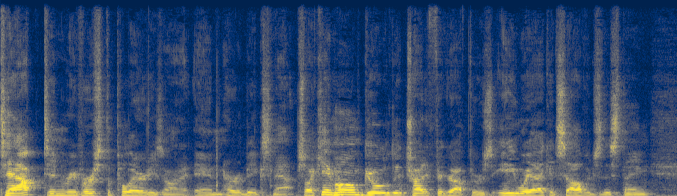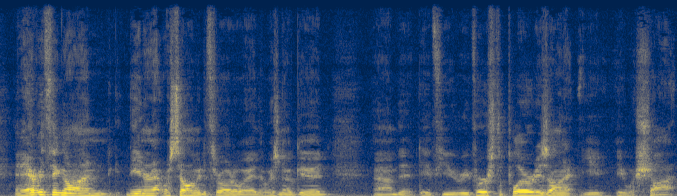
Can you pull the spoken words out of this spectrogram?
tapped and reversed the polarities on it and heard a big snap. So I came home, googled it, tried to figure out if there was any way I could salvage this thing, and everything on the internet was telling me to throw it away. That was no good. Um, that if you reverse the polarities on it, you, it was shot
